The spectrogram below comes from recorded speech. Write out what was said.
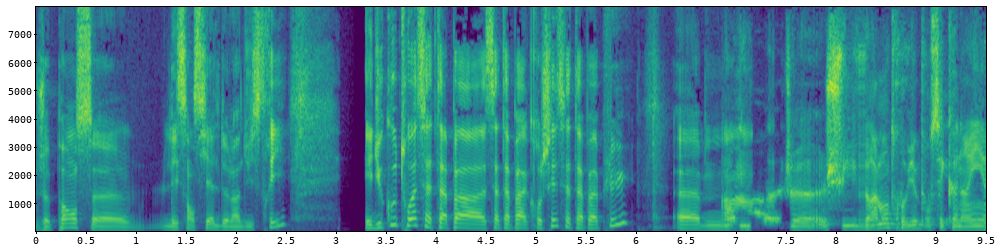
je pense, l'essentiel de l'industrie. Et du coup, toi, ça t'a pas, ça t'a pas accroché, ça t'a pas plu? Je, je, suis vraiment trop vieux pour ces conneries.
